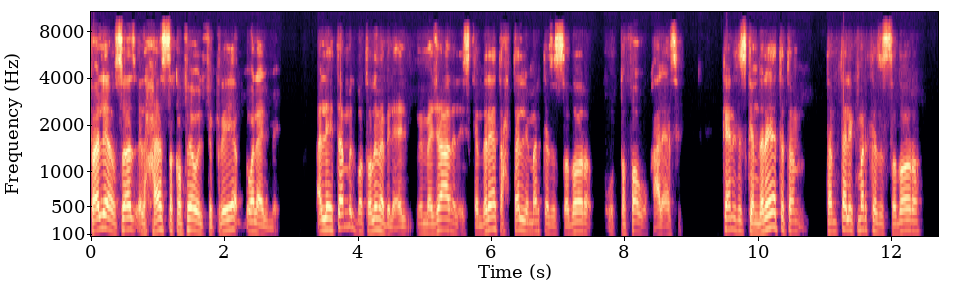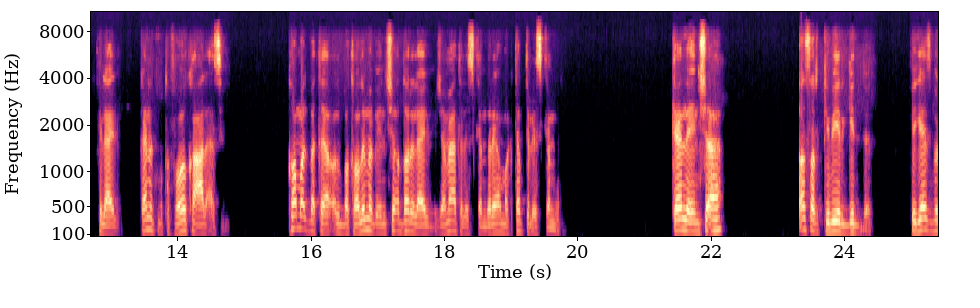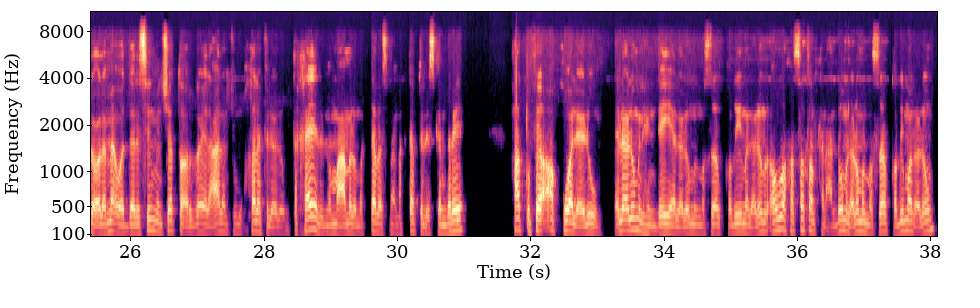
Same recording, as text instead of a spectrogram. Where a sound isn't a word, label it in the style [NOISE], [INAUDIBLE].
فقال لي يا أستاذ الحياة الثقافية والفكرية والعلمية. قال لي اهتم البطالمة بالعلم مما جعل الإسكندرية تحتل مركز الصدارة والتفوق على آسيا. كانت إسكندرية تتم... تمتلك مركز الصدارة في العلم كانت متفوقة على آسيا. قام البت... البطالمة بإنشاء دار العلم جامعة الإسكندرية ومكتبة الإسكندرية. كان لإنشائها أثر كبير جدا. في جذب العلماء والدارسين من شتى أرجاء العالم في مختلف العلوم. تخيل إن هم عملوا مكتبة اسمها مكتبة الإسكندرية حطوا فيها أقوى العلوم العلوم الهندية العلوم المصرية القديمة العلوم هو خاصة كان عندهم العلوم المصرية القديمة والعلوم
